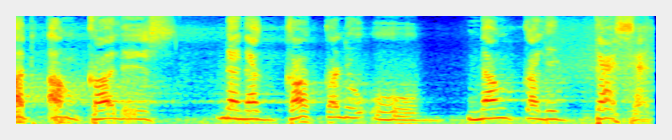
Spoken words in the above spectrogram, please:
at ang kalis na nagkakaloob ng kaligtasan.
